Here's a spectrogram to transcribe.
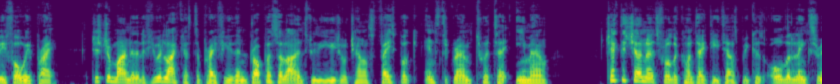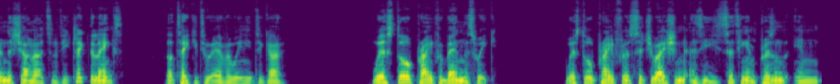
Before we pray. Just a reminder that if you would like us to pray for you, then drop us a line through the usual channels Facebook, Instagram, Twitter, email. Check the show notes for all the contact details because all the links are in the show notes. And if you click the links, they'll take you to wherever we need to go. We're still praying for Ben this week. We're still praying for his situation as he's sitting in prison in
